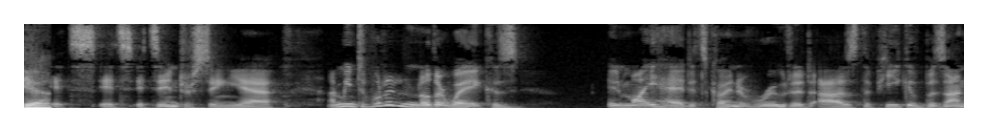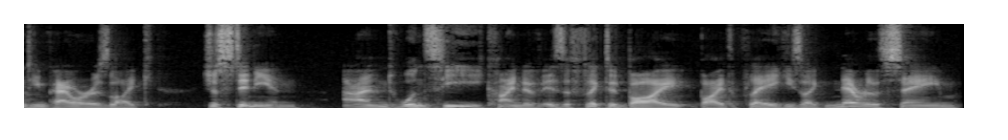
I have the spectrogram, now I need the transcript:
yeah. it's it's it's interesting. Yeah, I mean, to put it another way, because in my head, it's kind of rooted as the peak of Byzantine power is like Justinian, and once he kind of is afflicted by by the plague, he's like never the same,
